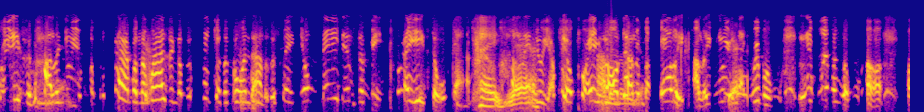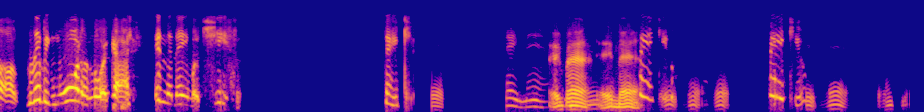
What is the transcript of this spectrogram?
Praise him. Hallelujah. From the time from the rising of the sun to the going down of the same. Your name is to be praised, oh God. Hey, yes. Hallelujah. I feel praise all down Hallelujah. in my belly. Hallelujah. Like river, rivers of uh, uh, living water, Lord God, in the name of Jesus. Thank you. Amen. Amen. Amen. Thank you. Thank you. Thank you. Thank you.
